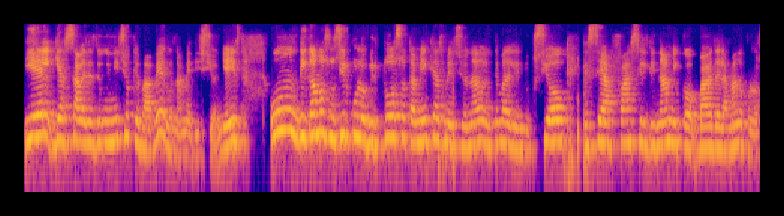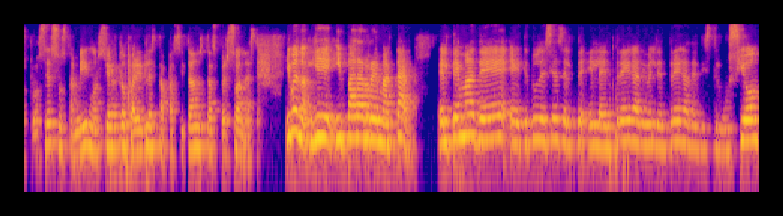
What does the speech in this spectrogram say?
y él ya sabe desde un inicio que va a haber una medición. Y ahí es un, digamos, un círculo virtuoso también que has mencionado en tema de la inducción, que sea fácil, dinámico, va de la mano con los procesos también, ¿no es cierto?, para irles capacitando a estas personas. Y bueno, y, para rematar, el tema de eh, que tú decías, el la entrega, nivel de entrega, de distribución,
